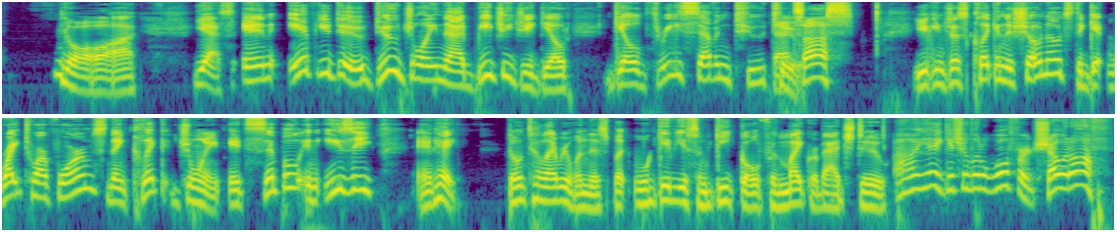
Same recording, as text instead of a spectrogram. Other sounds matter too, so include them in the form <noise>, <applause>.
Aw. Yes. And if you do, do join that BGG guild, Guild 3722. That's us. You can just click in the show notes to get right to our forums, then click join. It's simple and easy. And hey, don't tell everyone this, but we'll give you some geek gold for the micro badge too. Oh yeah, get your little Wolford, show it off.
